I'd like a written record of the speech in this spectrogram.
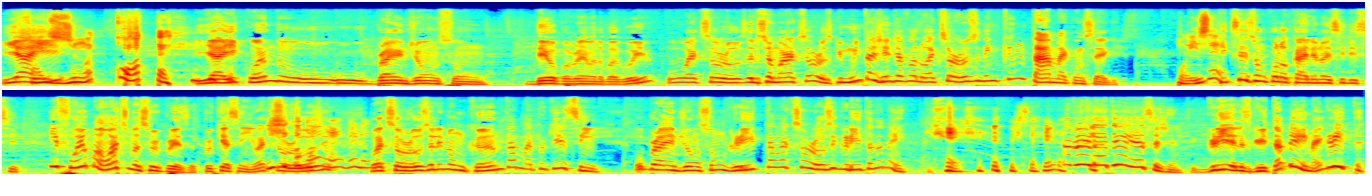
E aí, Faz uma cota. e aí quando o, o Brian Johnson deu o problema do bagulho, o Axel Rose, eles chamaram Axel Rose, que muita gente já falou, Axel Rose nem cantar mais consegue. Pois O é. que, que vocês vão colocar ele no ACDC? E foi uma ótima surpresa, porque assim, o Axel ficou bom, Rose, é o Axel Rose ele não canta, mas porque assim, o Brian Johnson grita, o Axel Rose grita também. É, isso é verdade. A verdade é essa, gente. Eles gritam bem, mas grita.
